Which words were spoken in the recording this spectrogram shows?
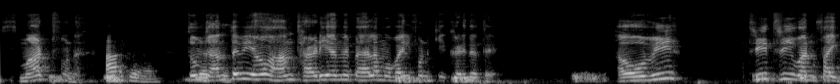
स्मार्टफ़ोन है। हाँ तुम जानते भी हो हम थर्ड ईयर में पहला मोबाइल फ़ोन खरीदे थे। हाँ, वो भी? थ्री थ्री वन फाइव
